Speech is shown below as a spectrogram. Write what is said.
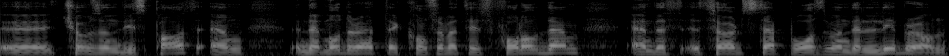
uh, chosen this path, and the moderate, the conservatives followed them. And the th- third step was when the liberal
